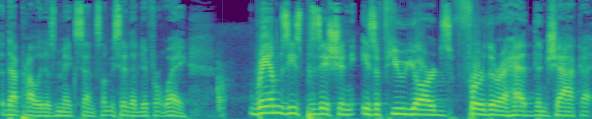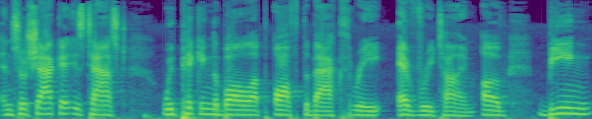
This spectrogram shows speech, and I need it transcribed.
that probably doesn't make sense. Let me say that a different way. Ramsey's position is a few yards further ahead than Xhaka. And so Xhaka is tasked with picking the ball up off the back three every time, of being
